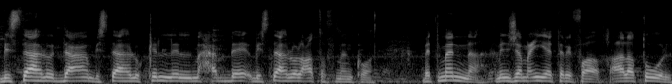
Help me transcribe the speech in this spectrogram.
بيستاهلوا الدعم بيستاهلوا كل المحبة بيستاهلوا العطف منكم. بتمنى من جمعية رفاق على طول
